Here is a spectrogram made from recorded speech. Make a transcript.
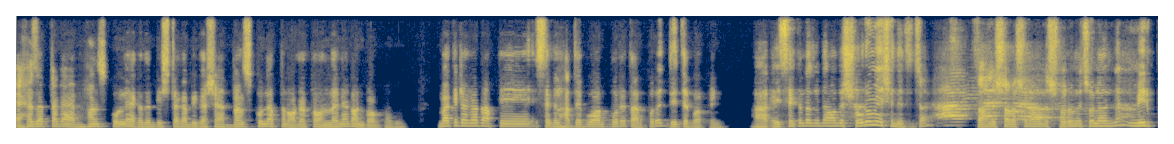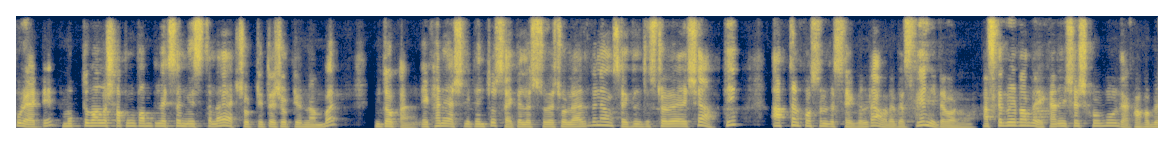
এক হাজার টাকা অ্যাডভান্স করলে, এক হাজার বিশ টাকা বিকাশে অ্যাডভান্স করলে আপনার অর্ডারটা অনলাইনে কনফার্ম হবে। বাকি টাকাটা আপনি সাইকেল হাতে পাওয়ার পরে তারপরে দিতে পারবেন। আর এই সাইকেলটা যদি আমাদের শোরুমে এসে নিতে চান, তাহলে সরাসরি আমাদের শোরুমে চলে আসবেন। মিরপুর একে মুক্ত বাংলা শপিং কমপ্লেক্সের নিচতলায় একষট্টি, তেষট্টির নাম্বার দোকান। এখানে আসলে কিন্তু সাইকেল স্টোরে চলে আসবেন এবং সাইকেল স্টোরে এসে আপনি আপনার পছন্দের সাইকেলটা আমাদের কাছ থেকে নিতে পারবেন। আজকের ভিডিওটা আমরা এখানেই শেষ করব। দেখা হবে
